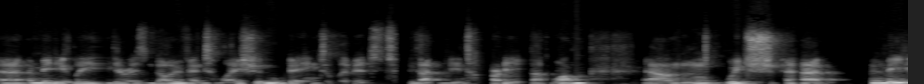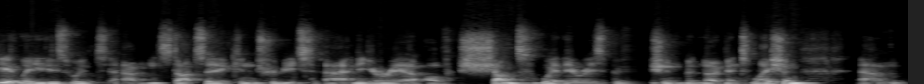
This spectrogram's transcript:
uh, immediately there is no ventilation being delivered to that the entirety of that lung, um, which uh, immediately this would um, start to contribute uh, an area of shunt where there is perfusion but no ventilation. Um,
